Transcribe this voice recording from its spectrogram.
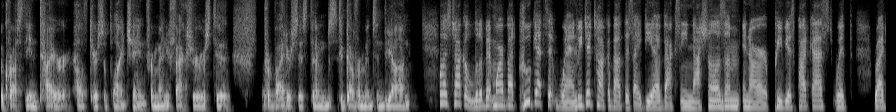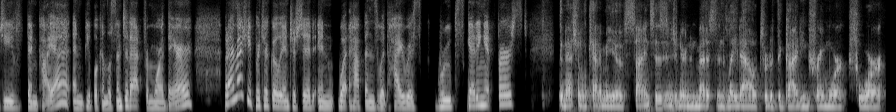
across the entire healthcare supply chain from manufacturers to provider systems to governments and beyond. Let's talk a little bit more about who gets it when. We did talk about this idea of vaccine nationalism in our previous podcast with Rajeev Venkayya, and people can listen to that for more there. But I'm actually particularly interested in what happens with high risk groups getting it first. The National Academy of Sciences, Engineering, and Medicine laid out sort of the guiding framework for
